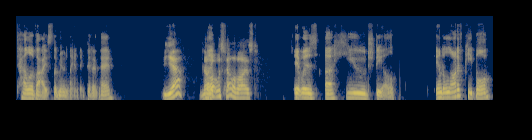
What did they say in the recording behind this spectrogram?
televised the moon landing, didn't they? Yeah. No, Like- it was televised. it was a huge deal and a lot of people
